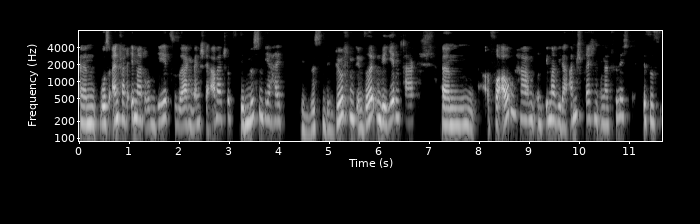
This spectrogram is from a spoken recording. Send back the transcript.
ähm, wo es einfach immer darum geht zu sagen, Mensch, der Arbeitsschutz, den müssen wir halt, den müssen, den dürfen, den sollten wir jeden Tag ähm, vor Augen haben und immer wieder ansprechen. Und natürlich ist es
